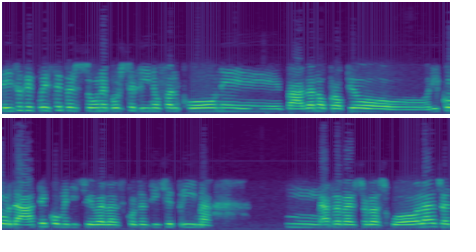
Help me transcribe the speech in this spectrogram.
penso che queste persone, Borsellino, Falcone, vadano proprio ricordate, come diceva l'ascoltatrice prima, mh, attraverso la scuola, cioè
